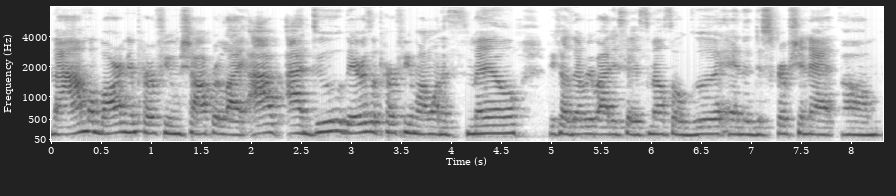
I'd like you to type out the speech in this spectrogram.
Now I'm a bargain perfume shopper. Like I, I do. There is a perfume I want to smell because everybody said it smells so good, and the description that um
